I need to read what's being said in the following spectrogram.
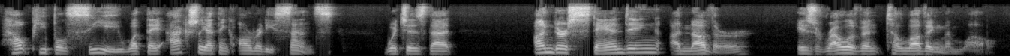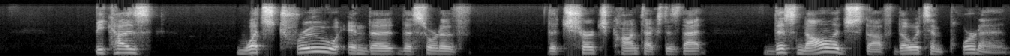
help people see what they actually, I think, already sense, which is that understanding another is relevant to loving them well. Because what's true in the, the sort of the church context is that this knowledge stuff, though it's important,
